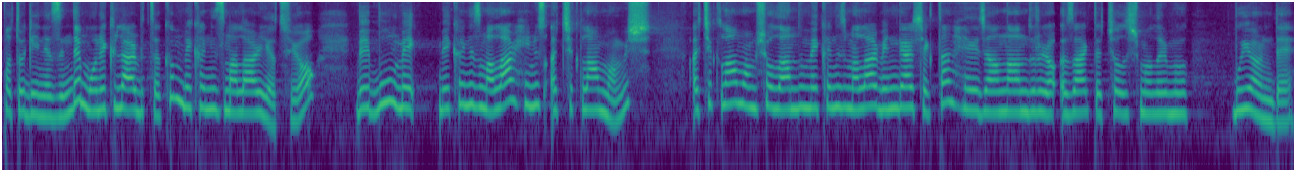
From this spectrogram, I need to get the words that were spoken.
patogenezinde moleküler bir takım mekanizmalar yatıyor. Ve bu me- mekanizmalar henüz açıklanmamış. Açıklanmamış olan bu mekanizmalar beni gerçekten heyecanlandırıyor. Özellikle çalışmalarımı bu yönde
